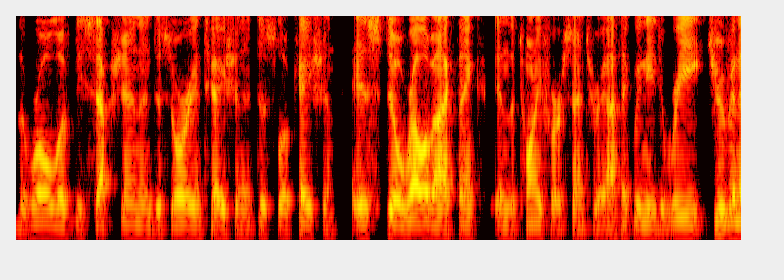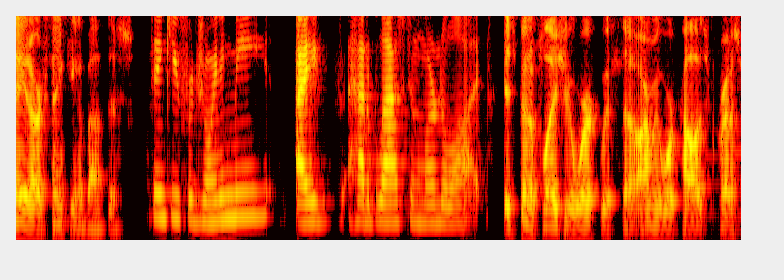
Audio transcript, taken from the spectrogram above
the role of deception and disorientation and dislocation is still relevant i think in the 21st century. I think we need to rejuvenate our thinking about this. Thank you for joining me. I had a blast and learned a lot. It's been a pleasure to work with uh, army war college press.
